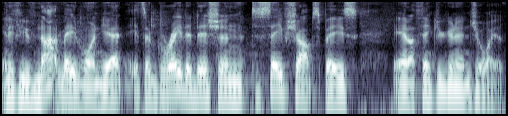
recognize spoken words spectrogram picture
And if you've not made one yet, it's a great addition to save shop space, and I think you're going to enjoy it.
